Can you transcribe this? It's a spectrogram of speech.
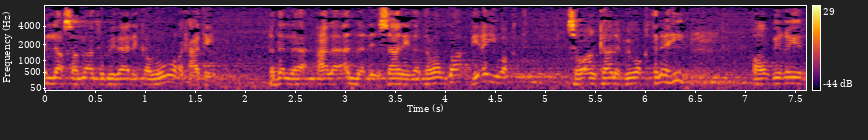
إلا صليت بذلك الوضوء ركعتين. فدل على أن الإنسان إذا توضأ في أي وقت سواء كان في وقت نهي أو في غير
